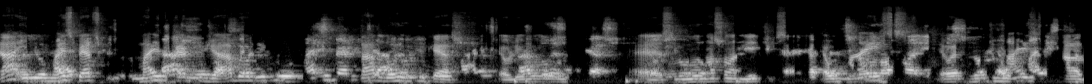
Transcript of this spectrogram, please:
Ah, e o mais perto, mais perto do diabo é o livro tá, do Reviewcast. É o livro, é, segundo o nosso Analytics, é o mais, é o episódio mais escutado.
